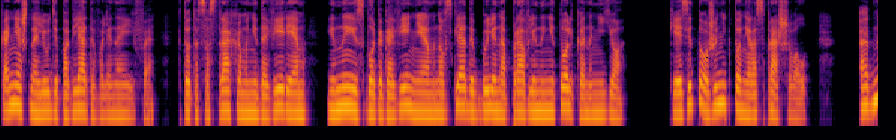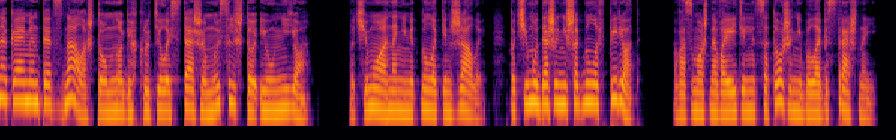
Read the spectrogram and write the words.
Конечно, люди поглядывали на Ифе. Кто-то со страхом и недоверием, Иные с благоговением, но взгляды были направлены не только на нее. Кези тоже никто не расспрашивал. Однако Аментет знала, что у многих крутилась та же мысль, что и у нее. Почему она не метнула кинжалы? Почему даже не шагнула вперед? Возможно, воительница тоже не была бесстрашной.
